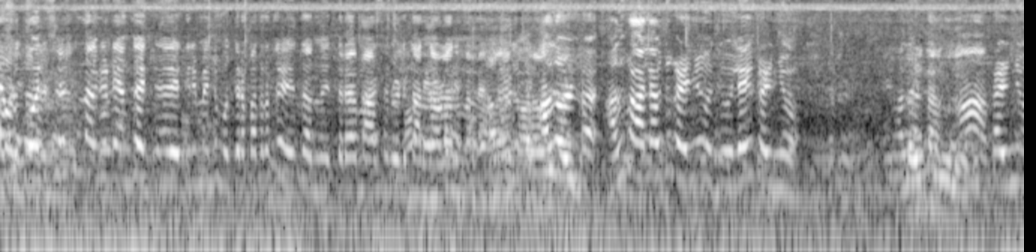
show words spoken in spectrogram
ഞങ്ങൾ പോലീസ് സ്റ്റേഷൻ നൽകിയിട്ട് ഞങ്ങൾക്ക് എഗ്രിമെന്റ് മുദ്രപത്രത്തിൽ എഴുതി തന്നു. ഇത്ര മാസത്തിനുള്ളിൽ തന്നോളാം എന്ന് പറഞ്ഞു. അതുകൊണ്ട് അത് കാലാവധി കഴിഞ്ഞു. ജൂലൈ കഴിഞ്ഞു. കഴിഞ്ഞു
